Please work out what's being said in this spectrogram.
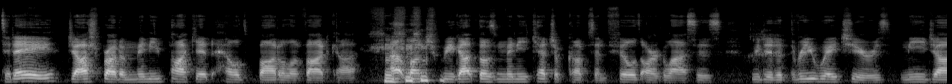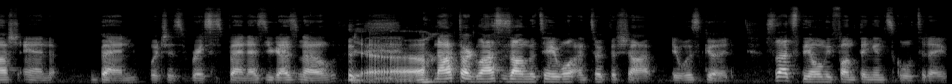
today Josh brought a mini pocket-held bottle of vodka. At lunch, we got those mini ketchup cups and filled our glasses. We did a three-way cheers. Me, Josh, and Ben, which is racist Ben, as you guys know. yeah. Knocked our glasses on the table and took the shot. It was good. So that's the only fun thing in school today,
